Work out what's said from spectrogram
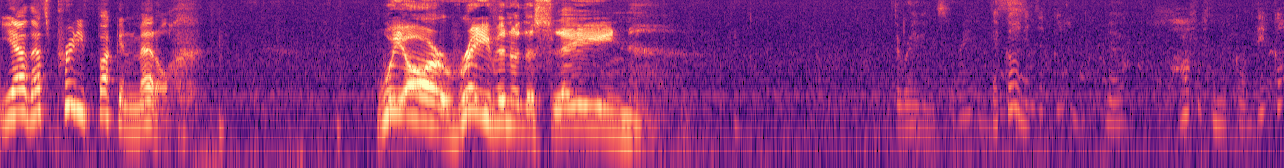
Yeah, that's pretty fucking metal. we are Raven of the Slain. The ravens. The ravens. They've gone. No. Half of them have gone. They've gone.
